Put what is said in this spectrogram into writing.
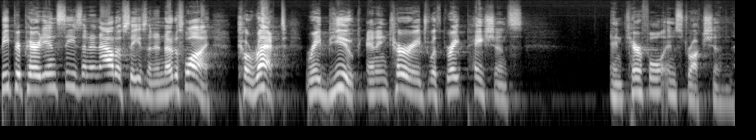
be prepared in season and out of season. And notice why correct, rebuke, and encourage with great patience and careful instruction.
